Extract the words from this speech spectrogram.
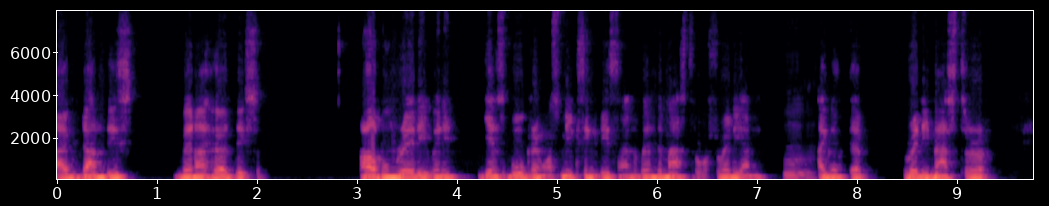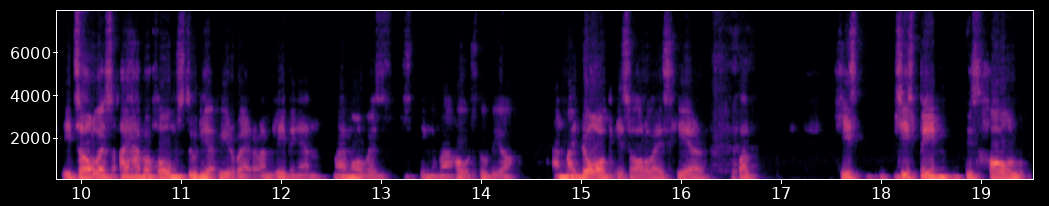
I've done this when I heard this album ready when it Jens Bogren was mixing this, and when the master was ready, and Mm. I got the ready master. It's always I have a home studio here where I'm living, and I'm always sitting in my home studio, and my dog is always here. But he's she's been this whole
